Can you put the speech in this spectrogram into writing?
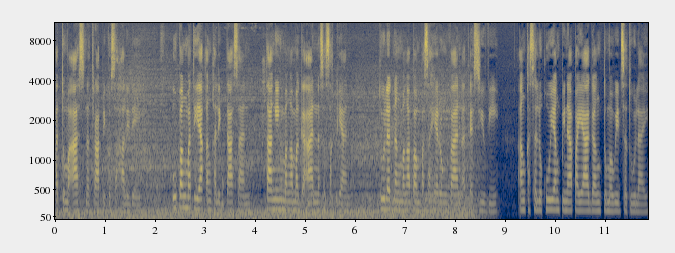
at tumaas na trapiko sa holiday. Upang matiyak ang kaligtasan, tanging mga magaan na sasakyan, tulad ng mga pampasaherong van at SUV, ang kasalukuyang pinapayagang tumawid sa tulay.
